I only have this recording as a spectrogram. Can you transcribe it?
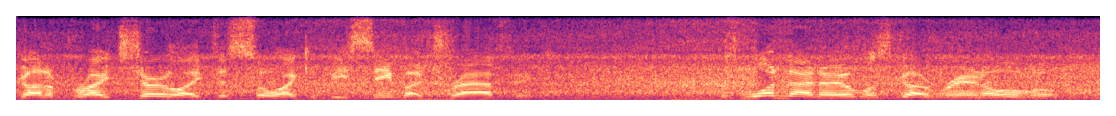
got a bright shirt like this so i could be seen by traffic because one night i almost got ran over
